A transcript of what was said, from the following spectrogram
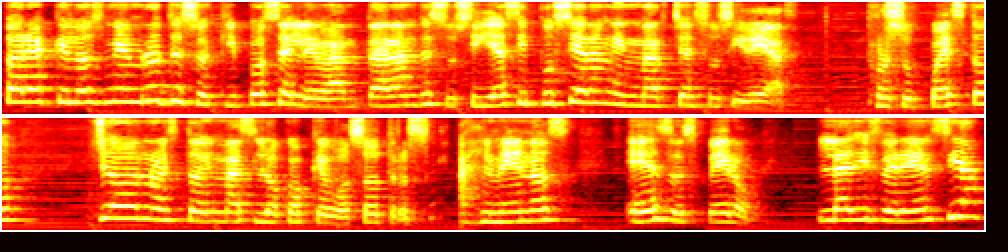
para que los miembros de su equipo se levantaran de sus sillas y pusieran en marcha sus ideas. Por supuesto, yo no estoy más loco que vosotros, al menos eso espero. La diferencia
